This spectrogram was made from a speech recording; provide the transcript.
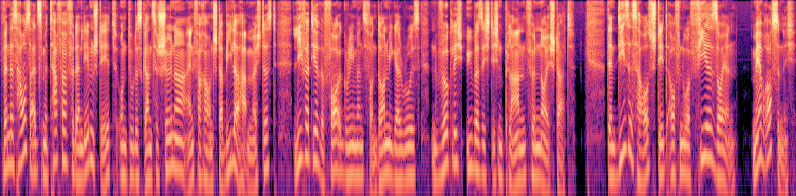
Wenn das Haus als Metapher für dein Leben steht und du das Ganze schöner, einfacher und stabiler haben möchtest, liefert dir The Four Agreements von Don Miguel Ruiz einen wirklich übersichtlichen Plan für einen Neustart. Denn dieses Haus steht auf nur vier Säulen. Mehr brauchst du nicht.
